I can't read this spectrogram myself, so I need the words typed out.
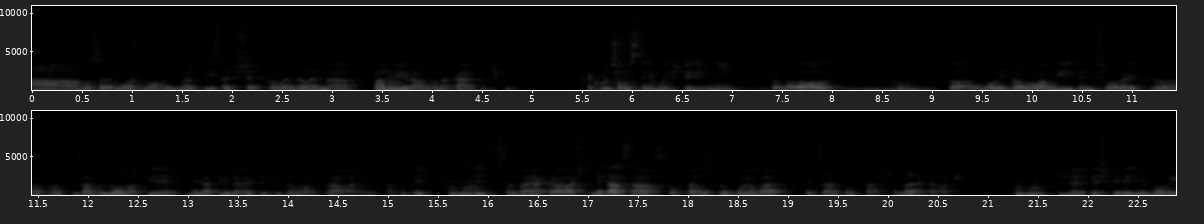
A museli, mož, mohli sme písať všetko len, len na papier alebo na kartičky. A kvôli čomu ste nemohli 4 dní To bolo to, kvôli tomu, aby ten človek e, proste zabudol na tie negatívne veci pri tom rozprávaní. Ako keď, Mhm. keď sa zajakávaš, nedá sa s koktavosťou bojovať, keď sa koktáš a zajakávaš. Mhm. Čiže tie 4 dni boli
